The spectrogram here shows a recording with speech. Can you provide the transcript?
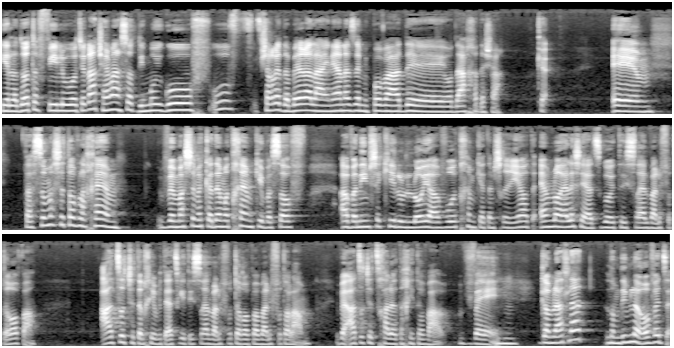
ילדות אפילו, את יודעת שאין מה לעשות, דימוי גוף, אוף, אפשר לדבר על העניין הזה מפה ועד אה, הודעה חדשה. כן. Um, תעשו מה שטוב לכם, ומה שמקדם אתכם, כי בסוף הבנים שכאילו לא יאהבו אתכם כי אתם שריריות, הם לא אלה שייצגו את ישראל באליפות אירופה. את זאת שתלכי ותייצגי את ישראל באליפות אירופה באליפות עולם, ואת זאת שצריכה להיות הכי טובה. וגם לאט לאט לומדים לאהוב את זה.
